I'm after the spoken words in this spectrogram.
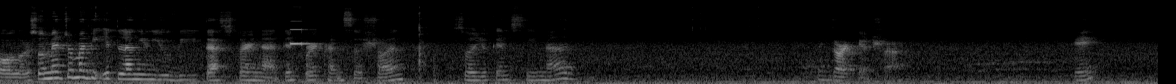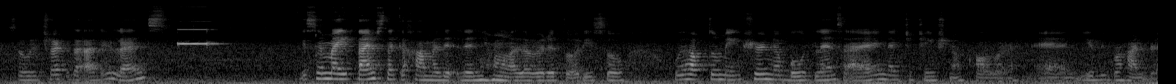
color. So medyo maliit lang yung UV tester natin for transition. So you can see nag nag-darken siya. Okay? So we check the other lens. Kasi may times nagkakamali din yung mga laboratory. So, we have to make sure na both lens ay nag-change ng color. And UV 400.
